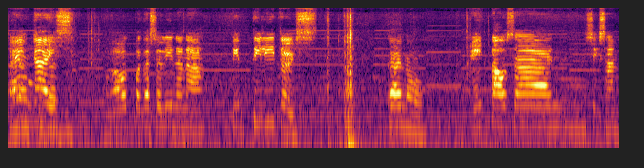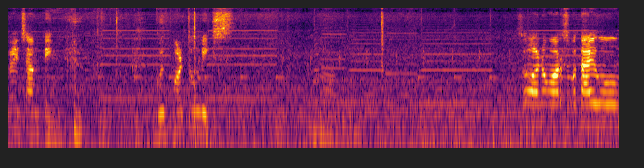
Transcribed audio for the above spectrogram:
Ayun guys, makapagpagasolina na 50 liters. Kano? 8,600 something. Good for 2 weeks. So anong oras ba tayo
